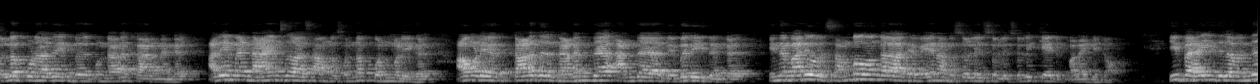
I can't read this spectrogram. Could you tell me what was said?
சொல்லக்கூடாது என்பதற்குண்டான காரணங்கள். அதே மாதிரி நாயம் சுவாஸ் அவங்க சொன்ன பொன்மொழிகள் அவங்களுடைய காலத்தில் நடந்த அந்த விபரீதங்கள் இந்த மாதிரி ஒரு சம்பவங்களாகவே நம்ம சொல்லி சொல்லி சொல்லி கேட்டு பழகிட்டோம். இப்ப இதுல வந்து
